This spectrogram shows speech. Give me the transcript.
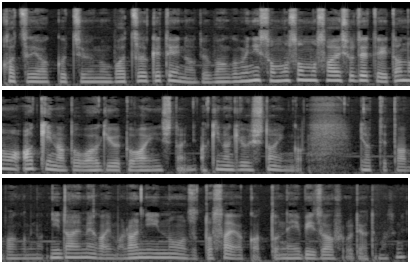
活躍中の「バツ受けテイナー」という番組にそもそも最初出ていたのはアキナと和牛とアインシュタイン。アキナ・ギューシュタインがやってた番組の。2代目が今ラニーノーズとさやかとネイビーズアフロでやってますね。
